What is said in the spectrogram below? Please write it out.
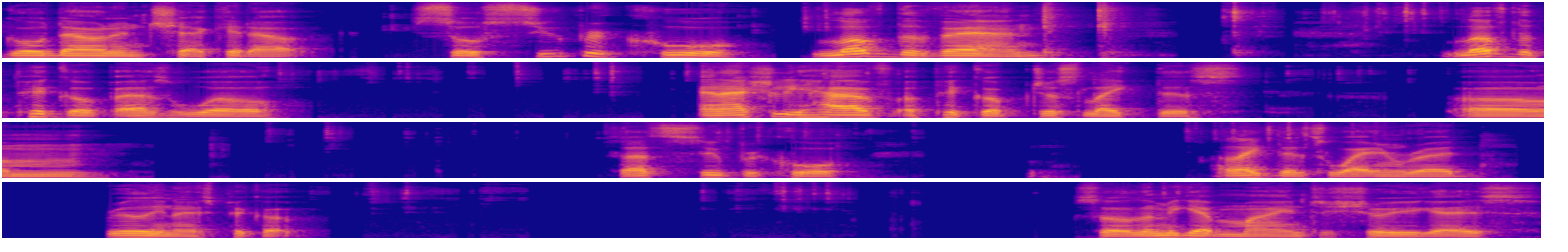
go down and check it out. So super cool. Love the van. Love the pickup as well and I actually have a pickup just like this. Um, so that's super cool. I like that it's white and red. Really nice pickup. So let me get mine to show you guys.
